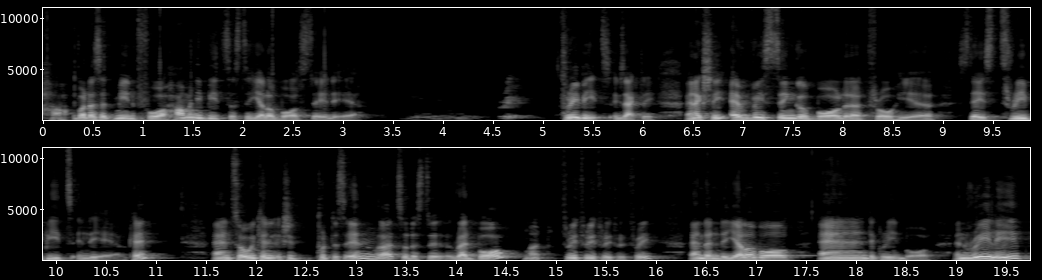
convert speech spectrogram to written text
how, what does it mean for how many beats does the yellow ball stay in the air? Three. Three beats, exactly. And actually every single ball that I throw here stays three beats in the air, okay? And so we can actually put this in, right? So there's the red ball, right? Three, three, three, three, three. And then the yellow ball and the green ball. And really,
